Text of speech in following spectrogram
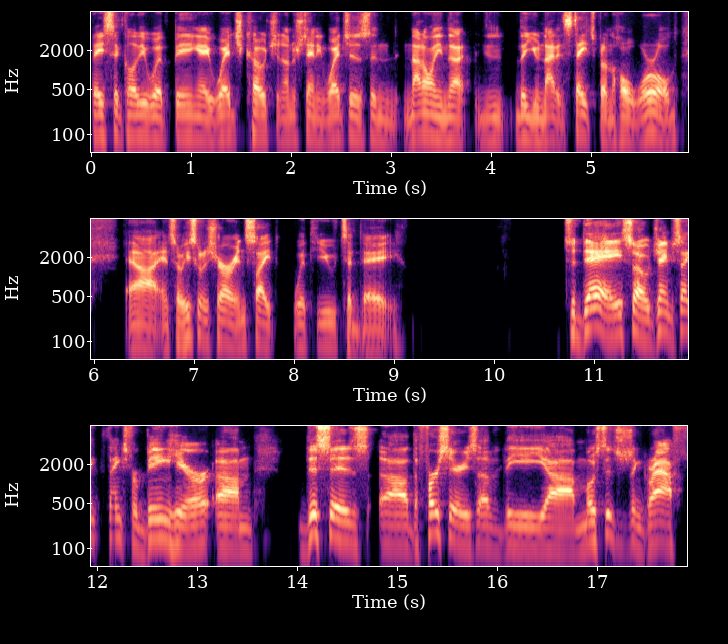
basically with being a wedge coach and understanding wedges in not only in the, the United States, but in the whole world. Uh, and so he's going to share our insight with you today. Today, so James, thanks for being here. Um, this is uh, the first series of the uh, most interesting graph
